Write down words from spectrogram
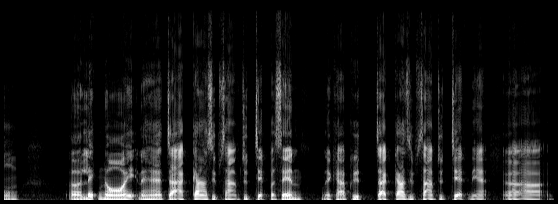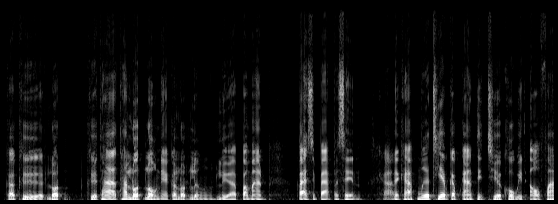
งเอ่อเล็กน้อยนะฮะจาก 93.7%นะครับคือจาก 93.7 เนี่ยเอ่อก็คือลดคือถ้าถ้าลดลงเนี่ยก็ลดลงเหลือประมาณ 88%ครับนะครับเมื่อเทียบกับการติดเชื้อโควิดอัลฟา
